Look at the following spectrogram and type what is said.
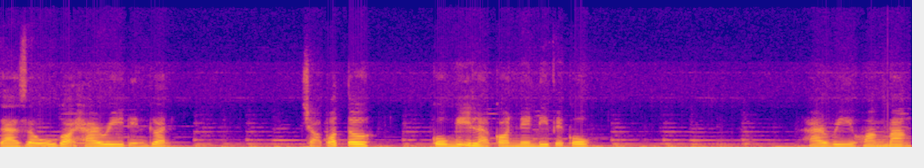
ra dấu gọi Harry đến gần. Chào Potter, cô nghĩ là con nên đi với cô. Harry hoang mang,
